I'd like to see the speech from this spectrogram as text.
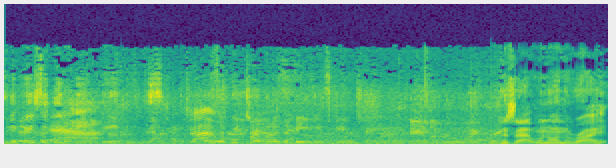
they basically beat babies. There's a picture of one of the babies being trained. Is that one on the right?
